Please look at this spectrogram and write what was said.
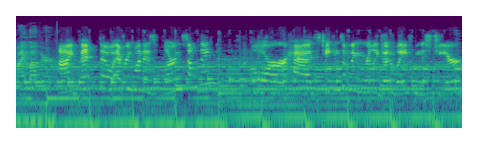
my mother. I bet though everyone has learned something or has taken something really good away from this cheer.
